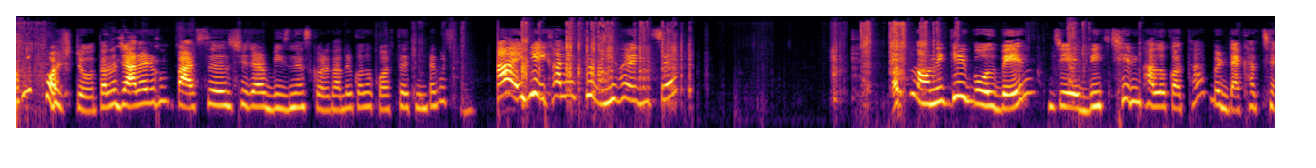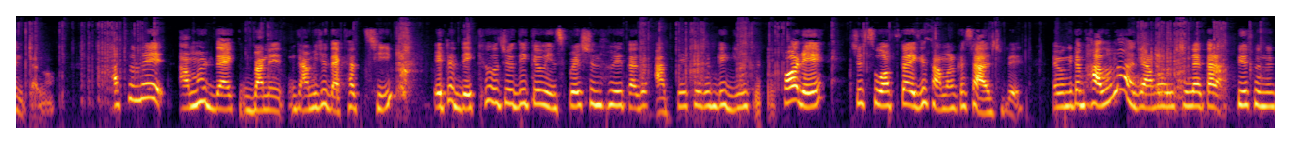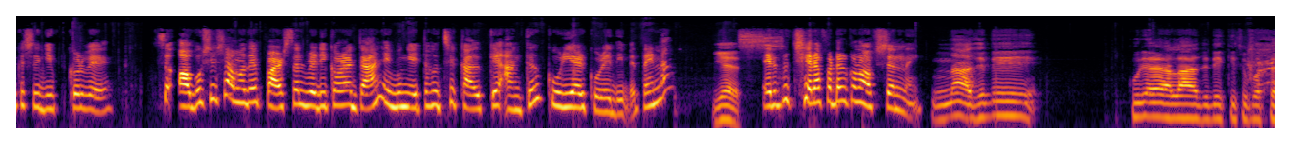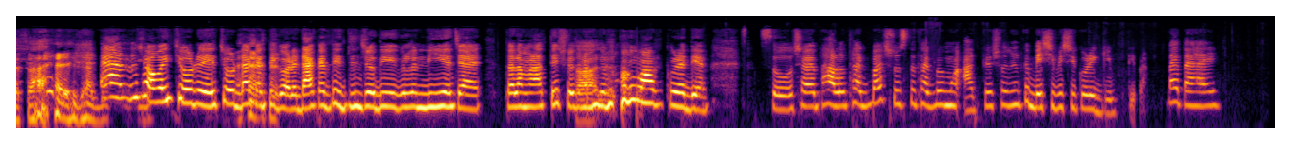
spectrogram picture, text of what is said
অনেক কষ্ট। তাহলে যারা এরকম পার্সেল সে যারা বিজনেস করে, তাদের কত কষ্ট, চিন্তা করছেন? হ্যাঁ এই যে এখানে একটু ই হয়ে গেছে। অনেকেই বলবেন যে দিচ্ছেন ভালো কথা বাট দেখাচ্ছেন কেন? আসলে আমার দেখ মানে আমি যে দেখাচ্ছি এটা দেখেও যদি কেউ ইন্সপিরেশন হয়ে তাদের আত্মীয় স্বজনকে গিফট করে সে সোয়াবটা এগেস আমার কাছে আসবে। এবং এটা ভালো না যে আমার আসলে তার আত্মীয় স্বজনকে সে গিফট করবে? তো অবশেষে আমাদের পার্সেল রেডি করা ডান এবং এটা হচ্ছে কালকে আঙ্কেল কুরিয়ার করে দিবে তাই না? ইয়েস এটা তো ছেঁড়া ফাটার কোনো অপশন নাই। না যদি কুরিয়ারওয়ালা যদি কিছু করতে চায় হ্যাঁ তো সবাই চোরে চোর ডাকাতি করে। ডাকাতি যদি এগুলো নিয়ে যায় তাহলে আমার আত্মীয় স্বজন মাফ করে দেন সো সবাই ভালো থাকবা সুস্থ থাকবে এবং আত্মীয় স্বজনকে বেশি বেশি করে গিফট দিবা। Bye bye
